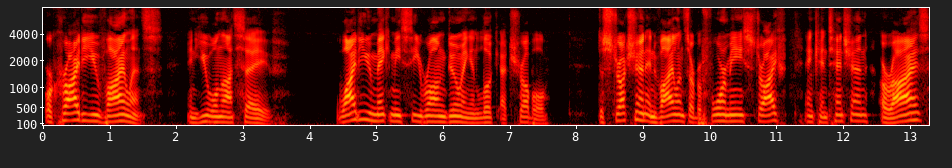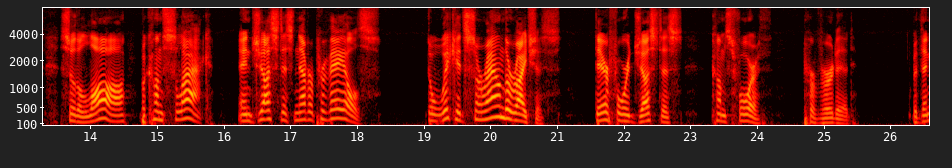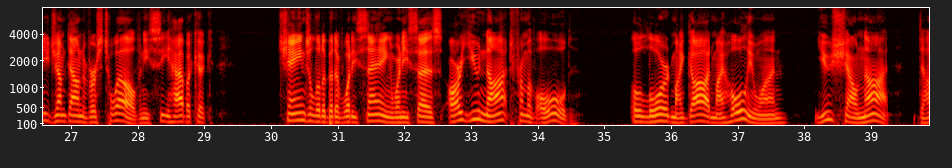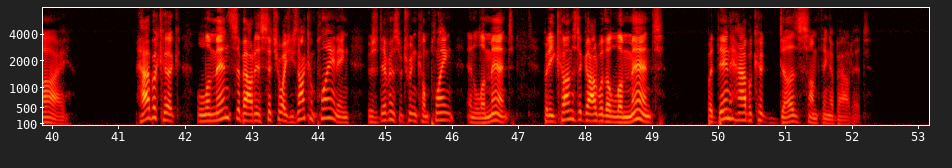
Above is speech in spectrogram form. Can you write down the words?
Or cry to you violence, and you will not save? Why do you make me see wrongdoing and look at trouble? Destruction and violence are before me, strife and contention arise. So the law becomes slack, and justice never prevails. The wicked surround the righteous, therefore justice comes forth perverted. But then you jump down to verse 12 and you see Habakkuk change a little bit of what he's saying when he says, Are you not from of old? O Lord, my God, my Holy One, you shall not die. Habakkuk laments about his situation. He's not complaining. There's a difference between complaint and lament. But he comes to God with a lament, but then Habakkuk does something about it.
